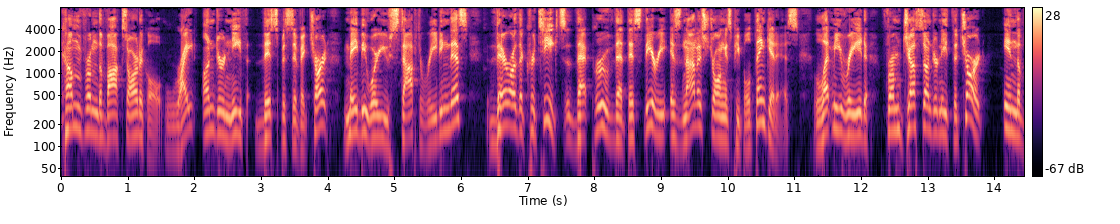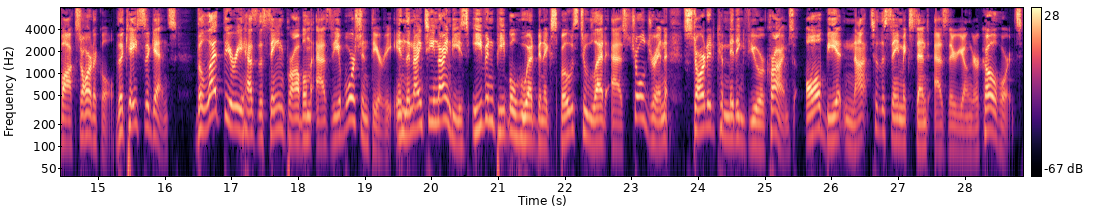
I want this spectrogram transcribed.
come from the Vox article right underneath this specific chart, maybe where you stopped reading this. There are the critiques that prove that this theory is not as strong as people think it is. Let me read from just underneath the chart in the Vox article. The case against the lead theory has the same problem as the abortion theory. In the 1990s, even people who had been exposed to lead as children started committing fewer crimes, albeit not to the same extent as their younger cohorts.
